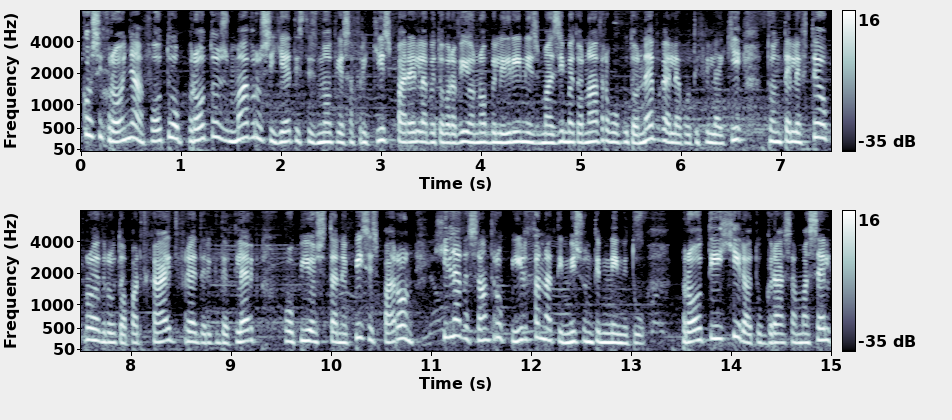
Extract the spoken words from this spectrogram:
20 χρόνια αφότου ο πρώτος μαύρος ηγέτης της Νότιας Αφρικής παρέλαβε το βραβείο Νόμπελ Ειρήνης μαζί με τον άνθρωπο που τον έβγαλε από τη φυλακή, τον τελευταίο πρόεδρο του Απαρτχάιτ, Φρέντερικ Ντεκλέρκ, ο οποίος ήταν επίσης παρών, χιλιάδες άνθρωποι ήρθαν να τιμήσουν τη μνήμη του. Πρώτη η χείρα του Γκράσα Μασέλ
